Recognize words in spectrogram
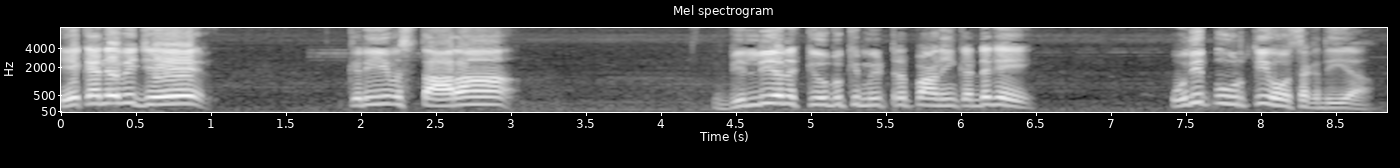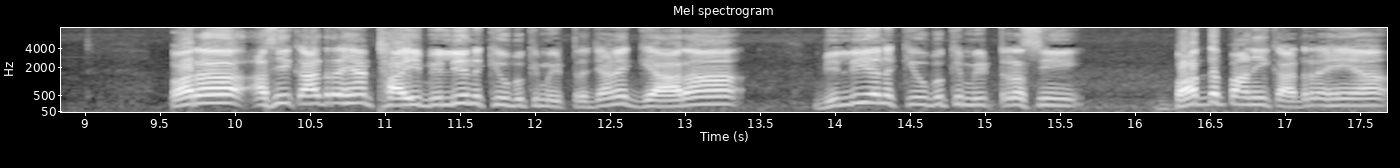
ਇਹ ਕਹਿੰਦੇ ਵੀ ਜੇ ਕਰੀਬ 17 ਬਿਲੀਅਨ ਕਿਊਬਿਕ ਮੀਟਰ ਪਾਣੀ ਕੱਢ ਗਏ ਉਹਦੀ ਪੂਰਤੀ ਹੋ ਸਕਦੀ ਆ। ਪਰ ਅਸੀਂ ਕੱਢ ਰਹੇ ਹਾਂ 28 ਬਿਲੀਅਨ ਕਿਊਬਿਕ ਮੀਟਰ ਜਾਨੇ 11 ਬਿਲੀਅਨ ਕਿਊਬਿਕ ਮੀਟਰ ਅਸੀਂ ਵੱਧ ਪਾਣੀ ਕੱਢ ਰਹੇ ਹਾਂ,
